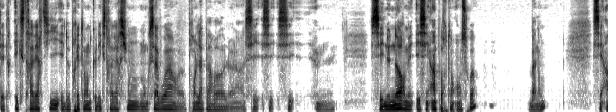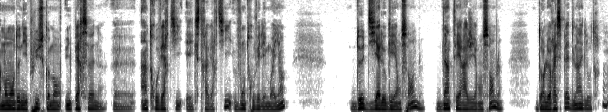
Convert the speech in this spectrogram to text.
d'être extraverti et de prétendre que l'extraversion, donc savoir euh, prendre la parole, c'est c'est une norme et c'est important en soi. Bah non. C'est à un moment donné plus comment une personne euh, introvertie et extravertie vont trouver les moyens de dialoguer ensemble, d'interagir ensemble, dans le respect de l'un et de l'autre. Mm.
